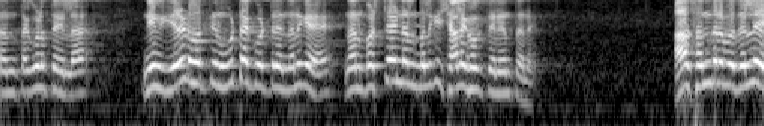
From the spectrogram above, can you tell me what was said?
ನಾನು ತಗೊಳ್ತಾ ಇಲ್ಲ. ನೀವು ಎರಡು ಹೊತ್ತಿನ ಊಟ ಕೊಟ್ಟರೆ ನನಗೆ, ನಾನು ಬಸ್ ಸ್ಟ್ಯಾಂಡಲ್ಲಿ ಮಲಗಿ ಶಾಲೆಗೆ ಹೋಗ್ತೇನೆ ಅಂತಾನೆ. ಆ ಸಂದರ್ಭದಲ್ಲಿ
